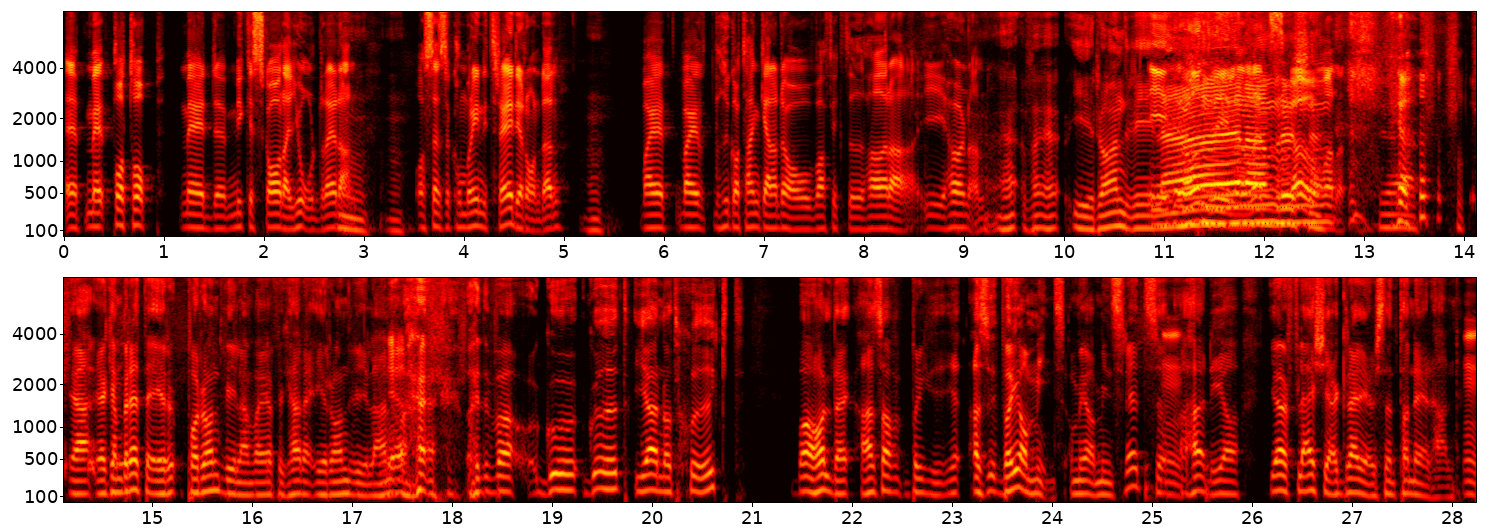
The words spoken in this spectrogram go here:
eh, med, på topp med mycket skada gjord redan. Mm, mm, Och sen så kommer du in i tredje ronden. mm. Vad är, vad är, hur går tankarna då och vad fick du höra i hörnan? I rondvilan. I rondvilan, go. Ja. ja, jag kan berätta på rondvilan vad jag fick höra i rondvilan. Och det var gå, gå ut, gör något sjukt. Bara håll dig. Han sa på riktigt, alltså vad jag minns, om jag minns rätt så Mm. hörde jag gör flashiga grejer sen ta ner han. Mm.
